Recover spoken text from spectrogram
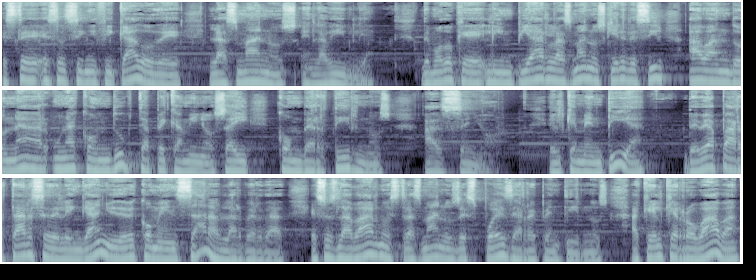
Este es el significado de las manos en la Biblia. De modo que limpiar las manos quiere decir abandonar una conducta pecaminosa y convertirnos al Señor. El que mentía debe apartarse del engaño y debe comenzar a hablar verdad. Eso es lavar nuestras manos después de arrepentirnos. Aquel que robaba,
